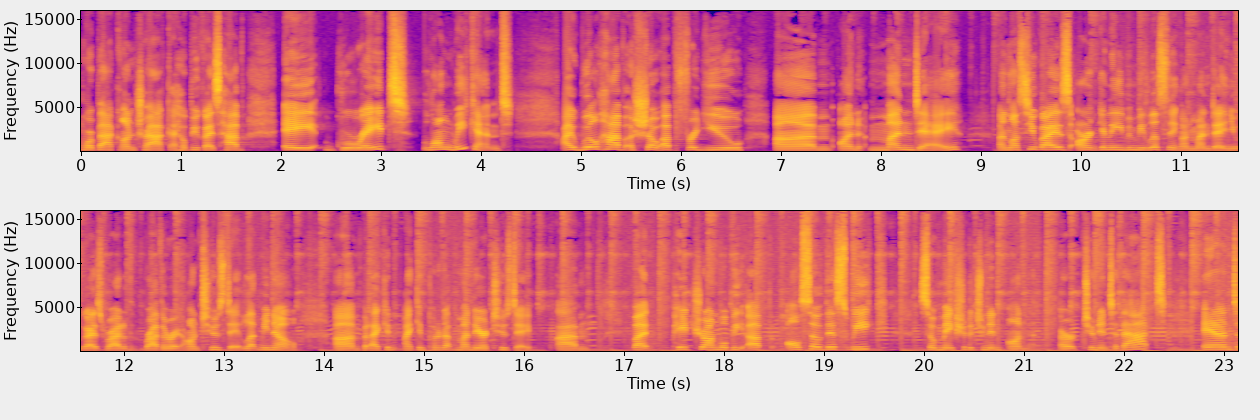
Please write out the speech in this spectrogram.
we're back on track. I hope you guys have a great long weekend. I will have a show up for you um, on Monday unless you guys aren't going to even be listening on Monday and you guys rather rather it on Tuesday, let me know. Um, but I can I can put it up Monday or Tuesday. Um, but Patreon will be up also this week, so make sure to tune in on or tune into that. And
